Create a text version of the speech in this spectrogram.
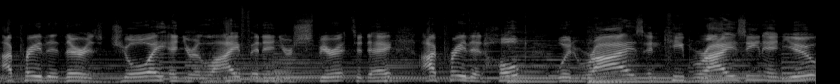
I pray that there is joy in your life and in your spirit today. I pray that hope would rise and keep rising in you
